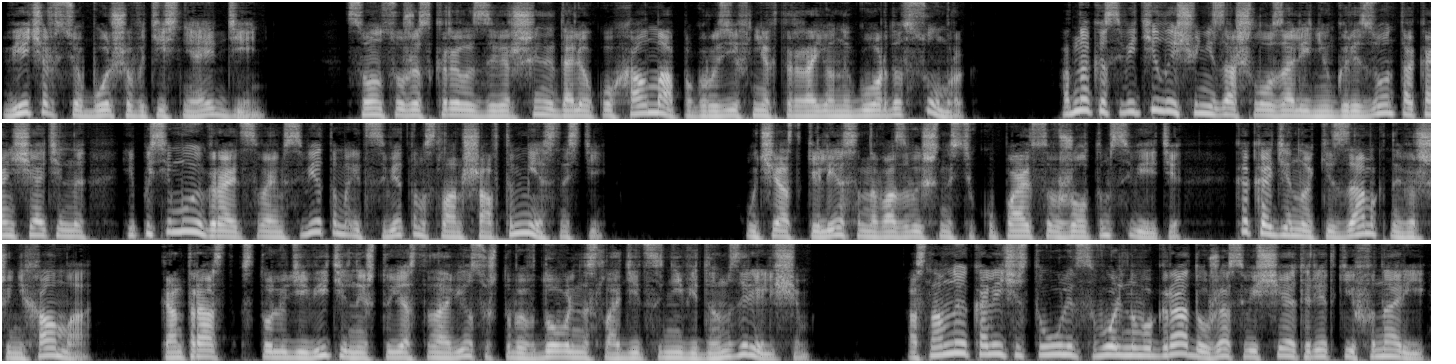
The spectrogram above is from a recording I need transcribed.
Вечер все больше вытесняет день. Солнце уже скрылось за вершиной далекого холма, погрузив некоторые районы города в сумрак. Однако светило еще не зашло за линию горизонта окончательно и посему играет своим светом и цветом с ландшафтом местности. Участки леса на возвышенности купаются в желтом свете, как одинокий замок на вершине холма. Контраст столь удивительный, что я остановился, чтобы вдоволь насладиться невиданным зрелищем. Основное количество улиц Вольного Града уже освещают редкие фонари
